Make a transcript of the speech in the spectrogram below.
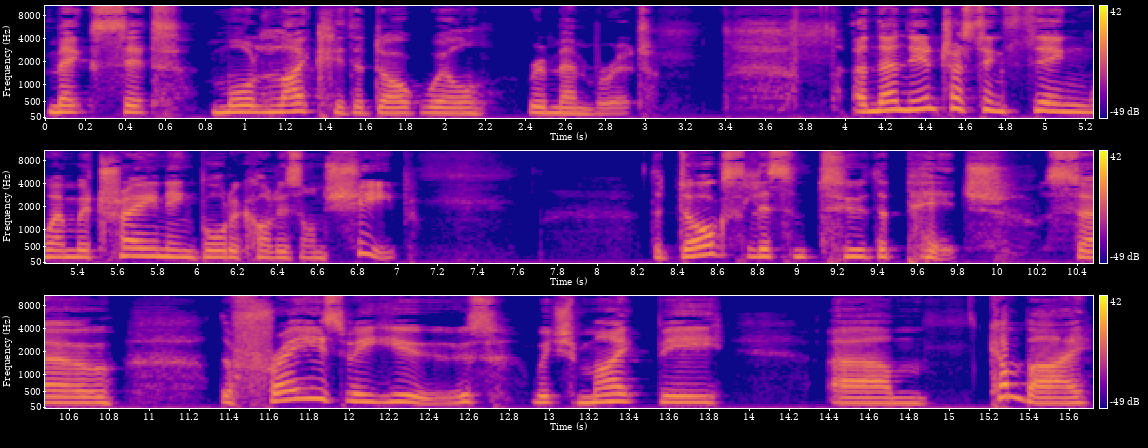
makes it more likely the dog will remember it. And then the interesting thing when we're training border collies on sheep, the dogs listen to the pitch. So the phrase we use, which might be um, come by,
